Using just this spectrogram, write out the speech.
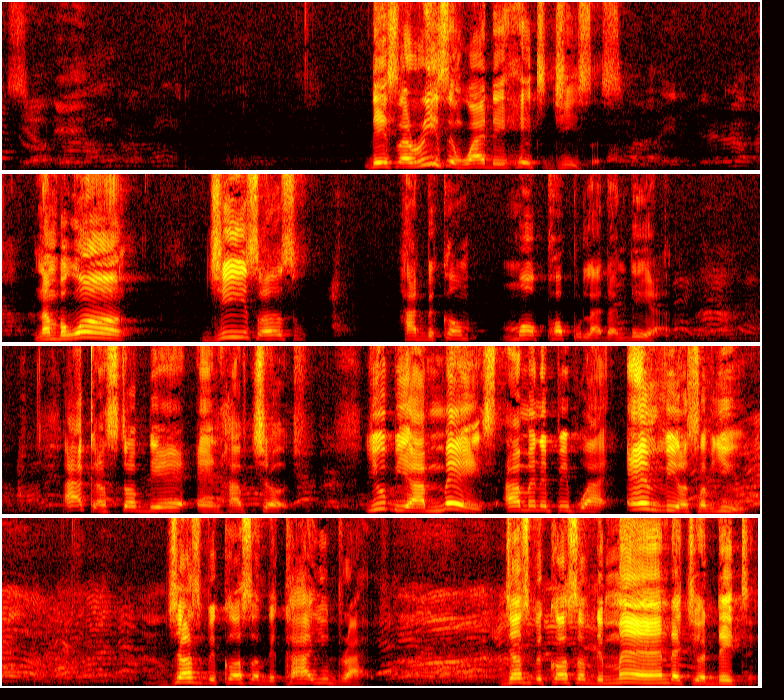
There's a reason why they hate Jesus. Number one, Jesus had become more popular than they are. I can stop there and have church. You'll be amazed how many people are envious of you just because of the car you drive, just because of the man that you're dating,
